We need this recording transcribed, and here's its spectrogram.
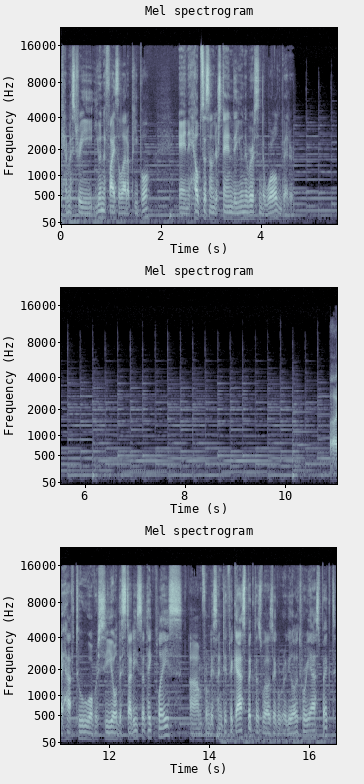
Chemistry unifies a lot of people and it helps us understand the universe and the world better. I have to oversee all the studies that take place um, from the scientific aspect as well as the regulatory aspect.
